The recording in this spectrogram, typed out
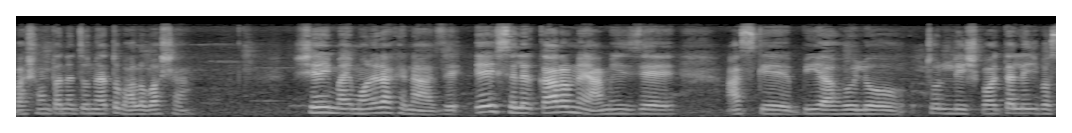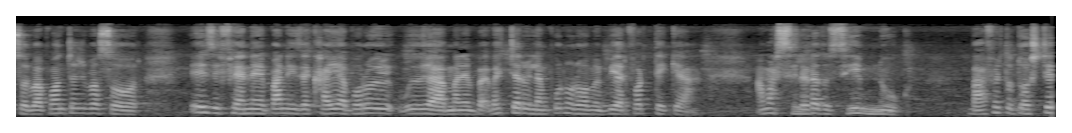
বা সন্তানের জন্য এত ভালোবাসা, সেই মাই মনে রাখে না যে এই ছেলের কারণে আমি যে আজকে বিয়া হইল চল্লিশ, পঁয়তাল্লিশ বছর বা পঞ্চাশ বছর। এই যে ফ্যানে পানি যে খাইয়া বড় হইয়া মানে বাচ্চা রইলাম কোনো রকমে বিয়ার পর থেকে। আমার ছেলেটা তো সেম নুক বাপের তো দশটা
